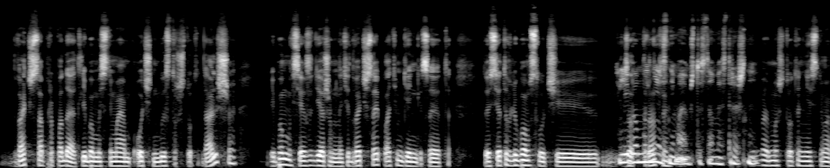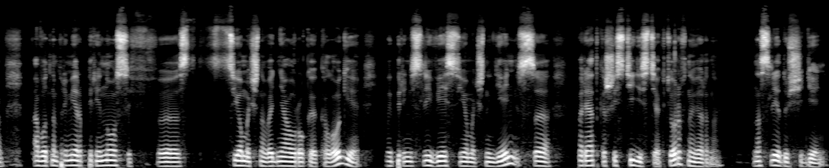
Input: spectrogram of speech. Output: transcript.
два часа пропадают. Либо мы снимаем очень быстро что-то дальше, либо мы всех задержим на эти два часа и платим деньги за это. То есть это в любом случае Либо мы не затраты. снимаем, что самое страшное. Либо мы что-то не снимаем. А вот, например, переносы в- э, съемочного дня урока экологии мы перенесли весь съемочный день с порядка 60 актеров, наверное, на следующий день.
